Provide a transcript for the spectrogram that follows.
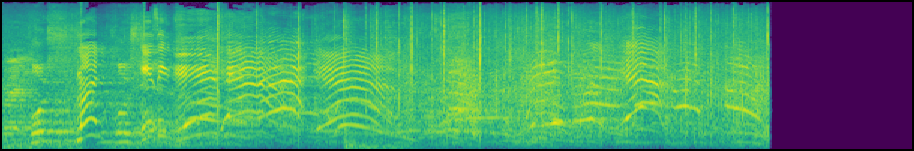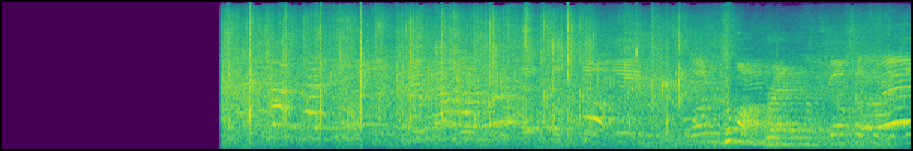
right. Close. Come on. Easy. Yeah. Yeah. Yeah. yeah. yeah. Come on, Brett.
